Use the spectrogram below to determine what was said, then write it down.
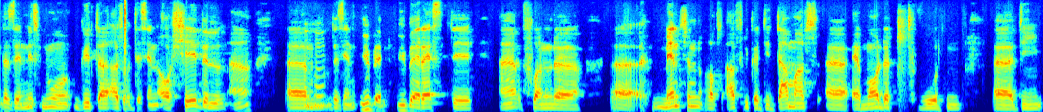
das sind nicht nur Güter, also das sind auch Schädel, äh, ähm, mhm. das sind Über Überreste äh, von äh, äh, Menschen aus Afrika, die damals äh, ermordet wurden, äh, die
